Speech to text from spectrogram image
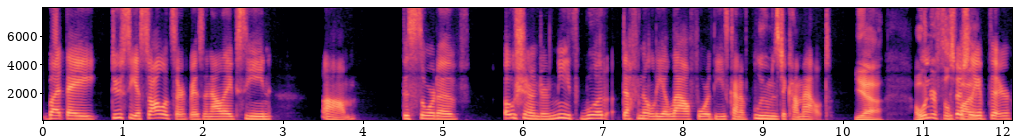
but they do see a solid surface, and now they've seen um, this sort of ocean underneath would definitely allow for these kind of blooms to come out, yeah. I wonder if they'll especially spy. if they're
